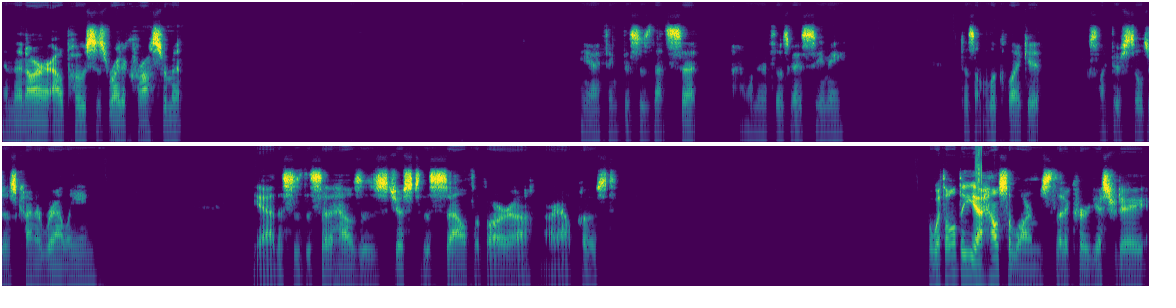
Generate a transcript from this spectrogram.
and then our outpost is right across from it. Yeah, I think this is that set. I wonder if those guys see me. Doesn't look like it. Looks like they're still just kind of rallying. Yeah, this is the set of houses just to the south of our uh, our outpost. But with all the uh, house alarms that occurred yesterday,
